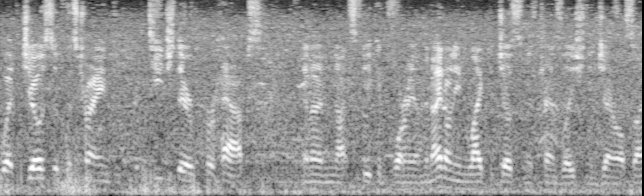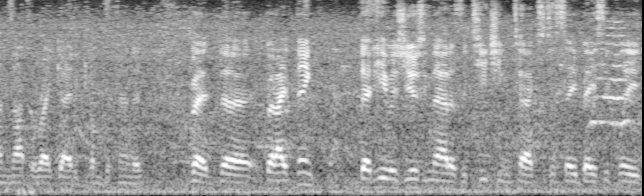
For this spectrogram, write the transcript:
what Joseph was trying to teach there, perhaps, and I'm not speaking for him, and I don't even like the Joseph Smith translation in general, so I'm not the right guy to come defend it. But the but I think that he was using that as a teaching text to say basically,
